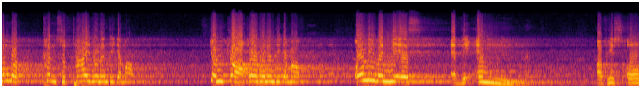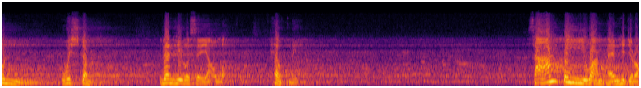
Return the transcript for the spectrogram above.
ทั้งหมด ขั้นสุดท้ายเท่านั้นที่จะมอบ จนตรอกแล้วเท่านั้นที่จะมอบ only when he is at the end of his own wisdom then he will say Ya Allah help me สามปีวางแผนฮิจรั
